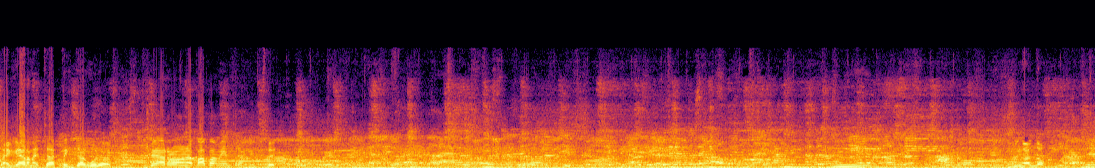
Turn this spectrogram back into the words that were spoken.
La carne está espectacular. ¿Te voy a robar una papa mientras? Sí. Mm. Me encantó.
